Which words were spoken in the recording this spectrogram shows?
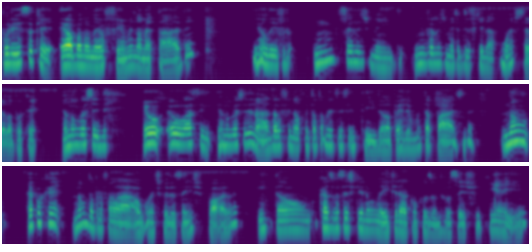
Por isso que eu abandonei o filme na metade, e o livro Infelizmente, infelizmente eu tive que dar uma estrela, porque eu não gostei de. Eu, eu, assim, eu não gostei de nada, o final foi totalmente sem sentido, ela perdeu muita página. Não. É porque não dá pra falar algumas coisas sem spoiler. Então, caso vocês queiram ler e tirar a conclusão de vocês, fiquem aí.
